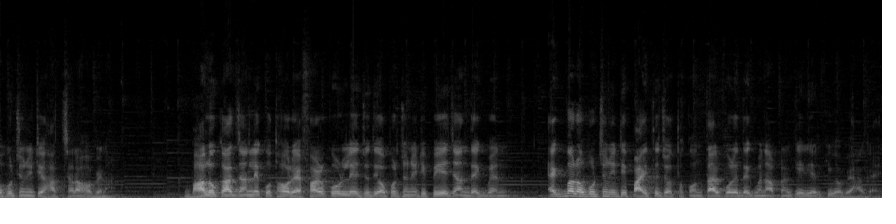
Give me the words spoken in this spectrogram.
অপরচুনিটি হাতছাড়া হবে না। ভালো কাজ জানলে কোথাও রেফার করলে যদি অপরচুনিটি পেয়ে যান দেখবেন একবার অপরচুনিটি পাইতো যতক্ষণ তারপরে দেখবেন আপনার কেরিয়ার কীভাবে আগায়।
